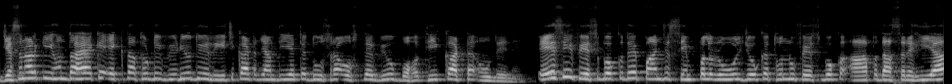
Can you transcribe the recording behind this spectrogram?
ਜਿਸ ਨਾਲ ਕੀ ਹੁੰਦਾ ਹੈ ਕਿ ਇੱਕ ਤਾਂ ਤੁਹਾਡੀ ਵੀਡੀਓ ਦੀ ਰੀਚ ਘਟ ਜਾਂਦੀ ਹੈ ਤੇ ਦੂਸਰਾ ਉਸ ਦੇ ਵਿਊ ਬਹੁਤ ਹੀ ਘੱਟ ਆਉਂਦੇ ਨੇ। ਇਹ ਸੀ ਫੇਸਬੁੱਕ ਦੇ ਪੰਜ ਸਿੰਪਲ ਰੂਲ ਜੋ ਕਿ ਤੁਹਾਨੂੰ ਫੇਸਬੁੱਕ ਆਪ ਦੱਸ ਰਹੀ ਆ।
